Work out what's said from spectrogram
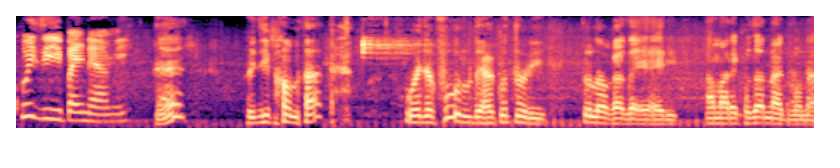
খুঁজি পাই না আমি। হ্যাঁ? খুঁজি পাও না? ওই যে ফুল দেখা কুতুরি তো লগা যায় আইরি আমারে খোঁজার নাগবো না।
